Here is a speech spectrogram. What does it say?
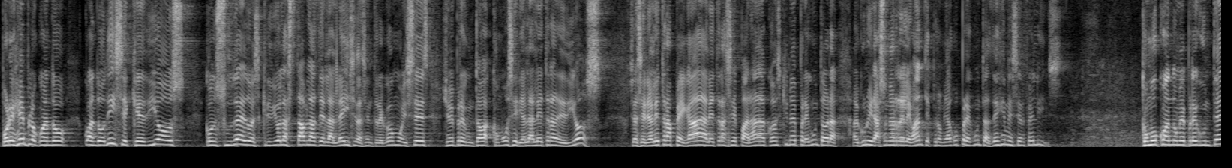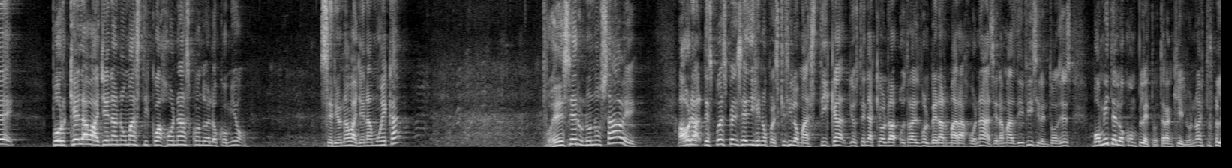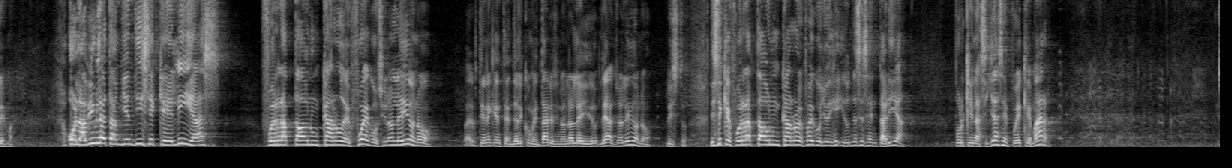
Por ejemplo, cuando, cuando dice que Dios con su dedo escribió las tablas de la ley y se las entregó a Moisés, yo me preguntaba, ¿cómo sería la letra de Dios? O sea, sería letra pegada, letra separada, cosas que uno me pregunta. Ahora, alguno dirá, eso no es relevante, pero me hago preguntas, déjeme ser feliz. Como cuando me pregunté, ¿por qué la ballena no masticó a Jonás cuando se lo comió? ¿Sería una ballena mueca? Puede ser, uno no sabe. Ahora, después pensé y dije, no, pero es que si lo mastica, Dios tenía que otra vez volver a armar a Jonás, era más difícil. Entonces, vomítelo completo, tranquilo, no hay problema. O la Biblia también dice que Elías fue raptado en un carro de fuego. ¿Si lo han leído o no? Bueno, tiene que entender el comentario, si no lo han leído. ¿Lo han leído o no? Listo. Dice que fue raptado en un carro de fuego. Yo dije, ¿y dónde se sentaría? Porque en la silla se puede quemar.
